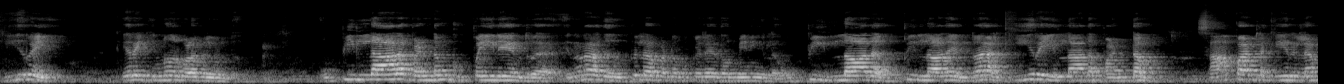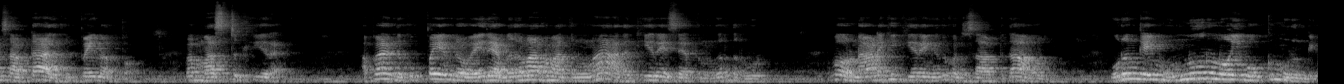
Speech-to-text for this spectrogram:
கீரை கீரைக்கு இன்னொரு பழமொழி உண்டு. உப்பு இல்லாத பெண்டம் குப்பையிலே என்ற என்னடா அது உப்பில்லாத பெண்டம் குப்பையிலே? ஏதோ மீனிங் இல்லை. உப்பு இல்லாத உப்பு இல்லாத என்றால் கீரை இல்லாத பண்டம். சாப்பாட்டில் கீரை இல்லாமல் சாப்பிட்டா அது குப்பைன்னு அர்த்தம். இப்போ மஸ்ட் கீரை. அப்போ இந்த குப்பை என்ற வயிறை அமிர்தமாக மாற்றணும்னா அதை கீரையை சேர்த்தணுங்கிறது ரூல் அப்போ ஒரு நாளைக்கு கீரைங்கிறது கொஞ்சம் சாப்பிட்டு தான் ஆகணும். முருங்கை முந்நூறு நோய் போக்கும் முருங்கை.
